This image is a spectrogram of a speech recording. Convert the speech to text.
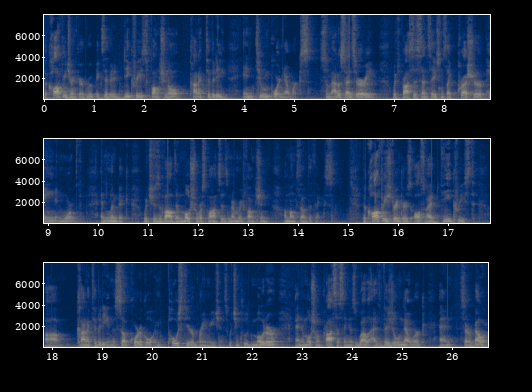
The coffee drinker group exhibited decreased functional connectivity in two important networks somatosensory, which processes sensations like pressure, pain, and warmth, and limbic, which is involved in emotional responses, memory function, amongst other things. The coffee drinkers also had decreased um, connectivity in the subcortical and posterior brain regions, which include motor and emotional processing, as well as visual network and cerebellum.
